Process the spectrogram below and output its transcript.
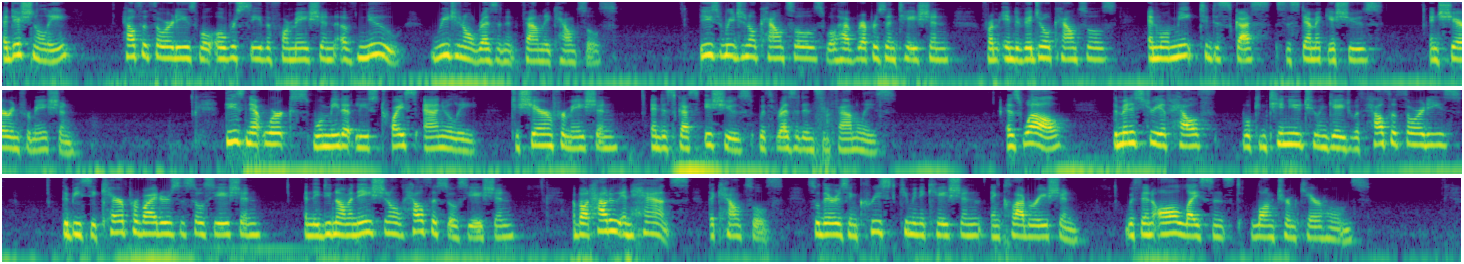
Additionally, health authorities will oversee the formation of new regional resident family councils. These regional councils will have representation from individual councils and will meet to discuss systemic issues and share information. These networks will meet at least twice annually to share information and discuss issues with residents and families. As well, the Ministry of Health will continue to engage with health authorities, the BC Care Providers Association, and the Denominational Health Association about how to enhance the councils so there is increased communication and collaboration within all licensed long-term care homes.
